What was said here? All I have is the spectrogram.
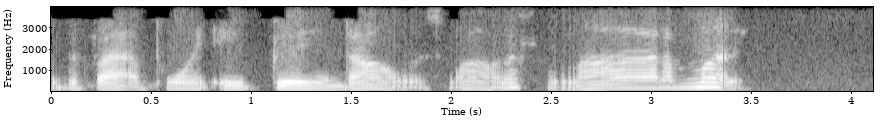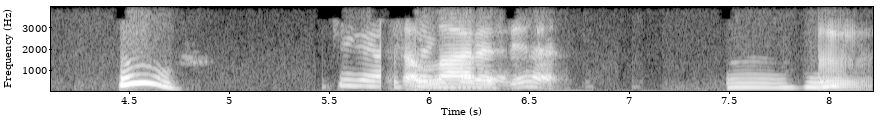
with the five point eight billion dollars. Wow, that's a lot of money. Whew. You got a lot of debt. Mm-hmm. Mm.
